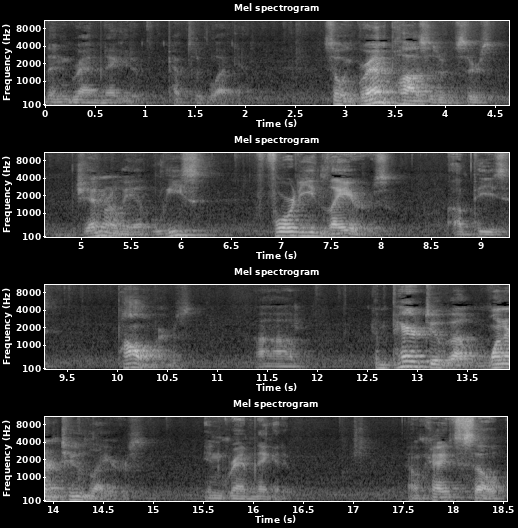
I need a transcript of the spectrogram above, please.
than gram-negative peptidoglycan. So in gram-positives, there's generally at least 40 layers of these polymers um, compared to about one or two layers in gram-negative. Okay, so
